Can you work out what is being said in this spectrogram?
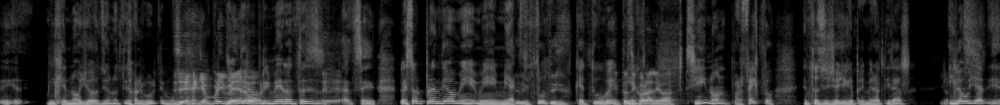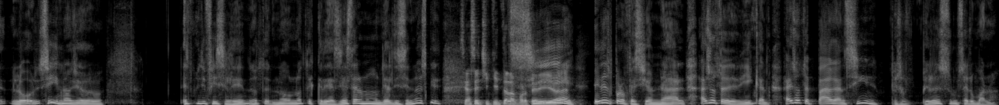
eh, dije, no, yo, yo no tiro al último. Sí, yo primero. Yo tiro primero. Entonces se, le sorprendió mi, mi, mi actitud que tuve. Entonces dijo, órale, va. Sí, no, perfecto. Entonces yo llegué primero a tirar. Y, y luego ya, lo, sí, no, yo... Es muy difícil, ¿eh? No te, no, no te creas. Ya estar en un mundial, dicen, no, es que... Se hace chiquita la portería. Sí, eres profesional, a eso te dedican, a eso te pagan, sí, pero, pero es un ser humano.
